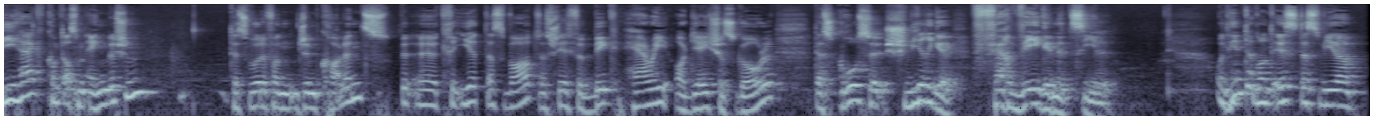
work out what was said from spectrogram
B-Hack kommt aus dem Englischen. Das wurde von Jim Collins äh, kreiert, das Wort. Das steht für Big, Hairy, Audacious Goal. Das große, schwierige, verwegene Ziel. Und Hintergrund ist, dass wir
